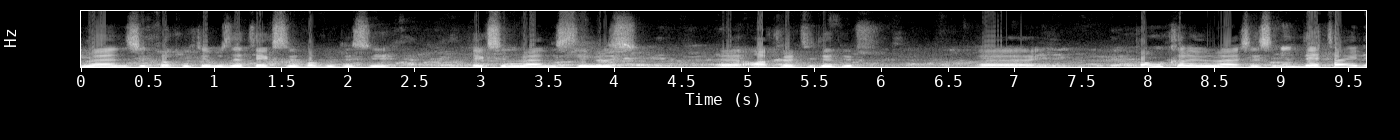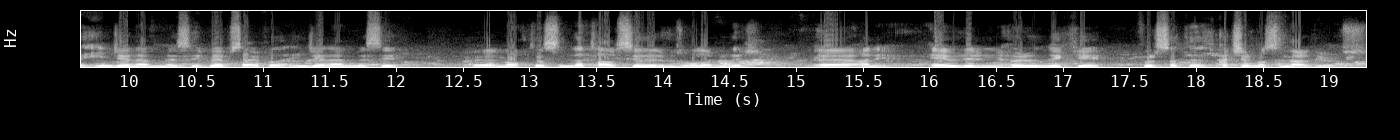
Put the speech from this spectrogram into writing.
Mühendislik fakültemizde tekstil fakültesi, tekstil mühendisliğimiz e, akreditedir. E, Pamukkale Üniversitesi'nin detaylı incelenmesi, web sayfaların incelenmesi e, noktasında tavsiyelerimiz olabilir. E, hani evlerin önündeki fırsatı kaçırmasınlar diyoruz.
